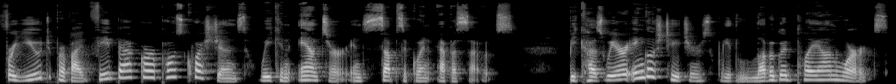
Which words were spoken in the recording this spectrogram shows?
for you to provide feedback or post questions we can answer in subsequent episodes. Because we are English teachers, we'd love a good play on words.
